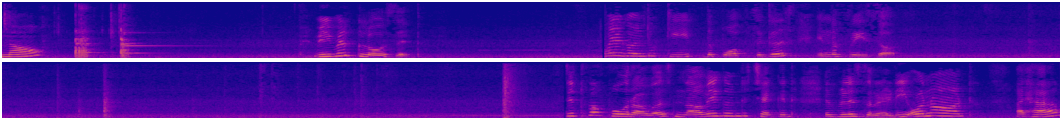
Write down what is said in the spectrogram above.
Now we will close it. We are going to keep the popsicles in the freezer. It for 4 hours. Now we are going to check it if it is ready or not. I have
